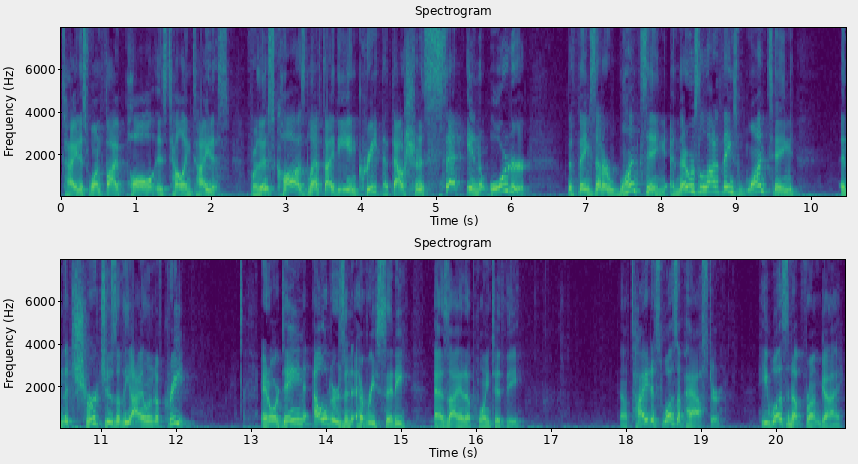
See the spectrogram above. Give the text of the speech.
Titus 1:5, Paul is telling Titus, "For this cause left I thee in Crete, that thou shouldest set in order the things that are wanting." And there was a lot of things wanting in the churches of the island of Crete. And ordain elders in every city as I had appointed thee. Now Titus was a pastor. He was an upfront guy.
